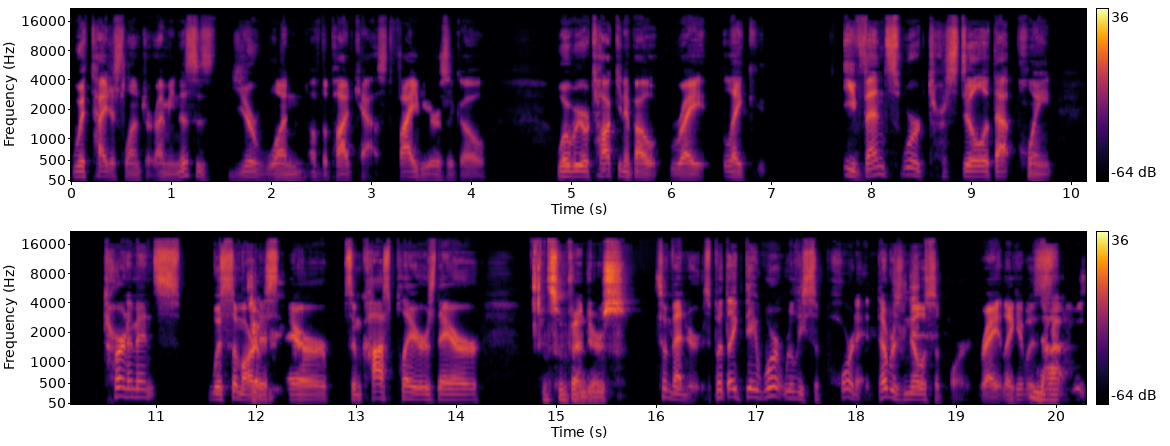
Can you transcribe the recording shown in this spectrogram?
with Titus Lunter. I mean, this is year one of the podcast, five years ago, where we were talking about right, like events were t- still at that point, tournaments with some artists yep. there, some cosplayers there, and some vendors some vendors, but like they weren't really supported. There was no support, right? Like it was, Not, it was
